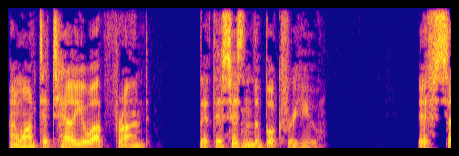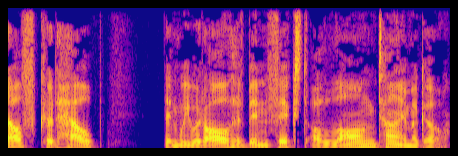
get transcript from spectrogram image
I want to tell you up front that this isn't the book for you. If self could help, then we would all have been fixed a long time ago.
